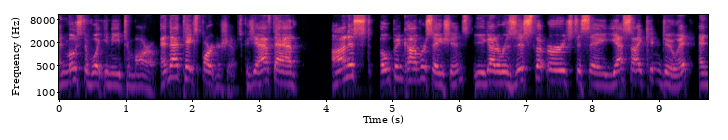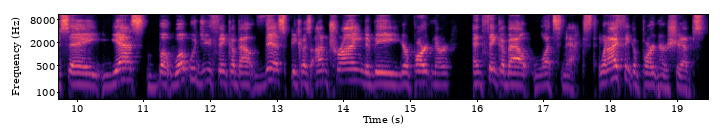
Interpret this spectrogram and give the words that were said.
and most of what you need tomorrow. And that takes partnerships because you have to have honest, open conversations. You got to resist the urge to say, yes, I can do it, and say, yes, but what would you think about this? Because I'm trying to be your partner and think about what's next. When I think of partnerships,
